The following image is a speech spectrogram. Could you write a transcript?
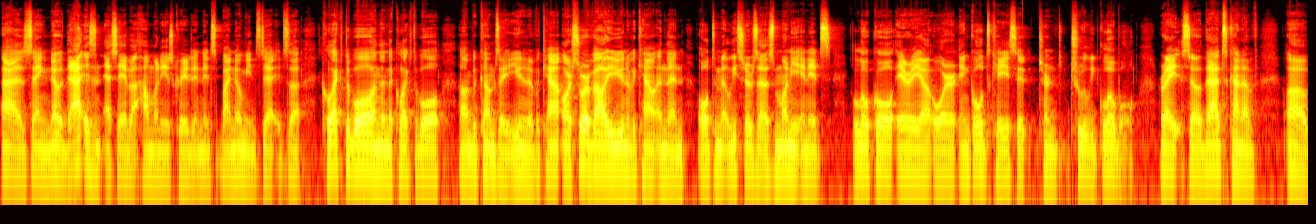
as saying no, that is an essay about how money is created, and it's by no means debt. It's a collectible, and then the collectible um, becomes a unit of account or store value unit of account, and then ultimately serves as money in its local area, or in Gold's case, it turned truly global, right? So that's kind of uh,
